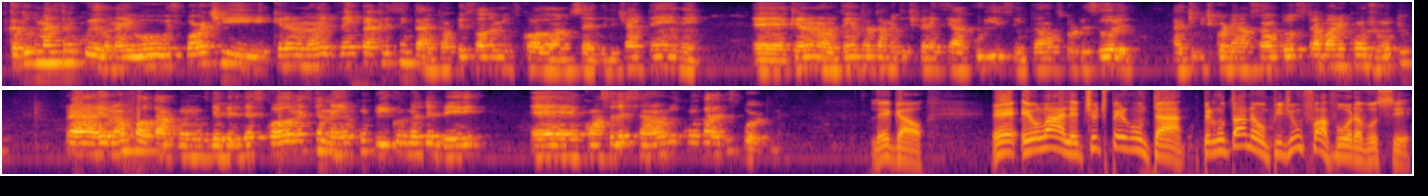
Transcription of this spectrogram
fica tudo mais tranquilo, né? E o esporte, querendo ou não, ele vem para acrescentar. Então o pessoal da minha escola lá no SED, eles já entendem é, querendo ou não, tem um tratamento diferenciado por isso, então os professores, a equipe de coordenação, todos trabalham em conjunto para eu não faltar com os deveres da escola, mas também eu cumprir com os meus deveres é, com a seleção e com o paradesporto. Né? Legal. É, Eulália, deixa eu te perguntar. Perguntar não, pedir um favor a você.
